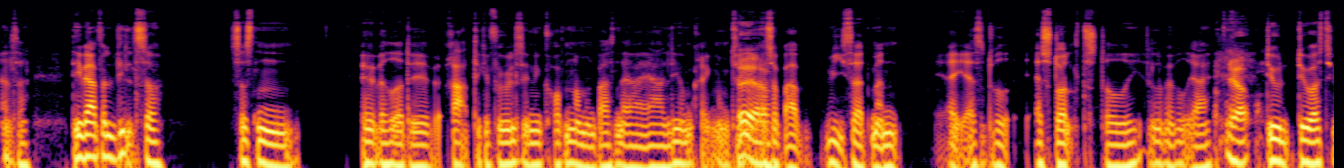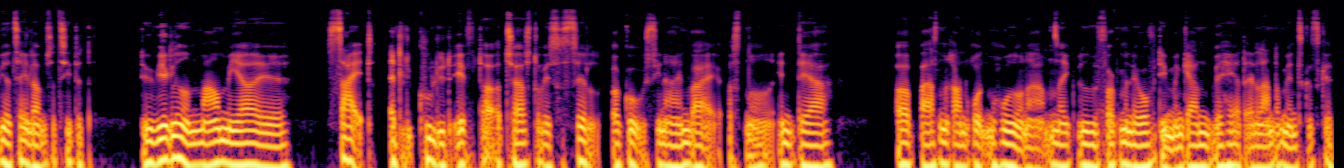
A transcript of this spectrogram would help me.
Altså, det er i hvert fald vildt så, så sådan, øh, hvad hedder det, rart det kan føles inde i kroppen, når man bare sådan er ærlig omkring nogle ting, Ja, ja. og så bare viser, at man er, altså, du ved, er stolt stadig, eller hvad ved jeg. Ja. Det er, jo, det er jo også det, vi har talt om så tit, at det er jo i virkeligheden meget mere øh, sejt at kunne lytte efter og tør stå ved sig selv og gå sin egen vej og sådan noget, end det er at bare sådan rende rundt med hovedet under armen og ikke vide, hvad fuck man laver, fordi man gerne vil have, at alle andre mennesker skal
